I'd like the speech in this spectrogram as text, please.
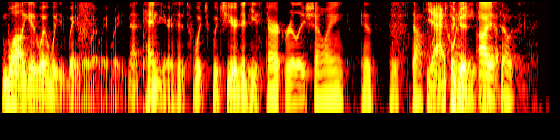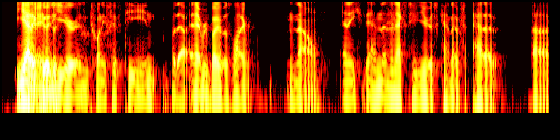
Well, yeah, wait, wait, wait, wait, wait, wait, wait. Not ten years. It's which which year did he start really showing his his stuff? Yeah, Was it's a good- 2018. oh, yeah. So it's he had Okay, a good s- year in 2015, but that, and everybody was like, no. And he, and then the next two years kind of had a uh,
